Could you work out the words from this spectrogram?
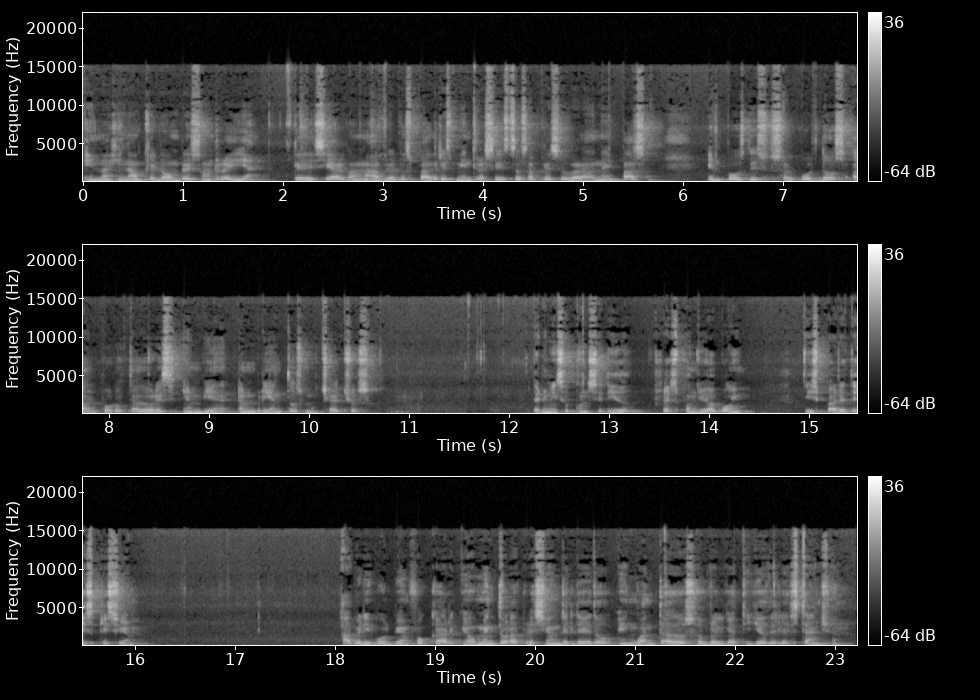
E imaginó que el hombre sonreía, que decía algo amable a los padres mientras estos apresuraban el paso en pos de sus dos alborotadores y hambrientos muchachos. Permiso concedido, respondió a. Dispare de discreción. Avery volvió a enfocar y aumentó la presión del dedo enguantado sobre el gatillo del stanchion.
